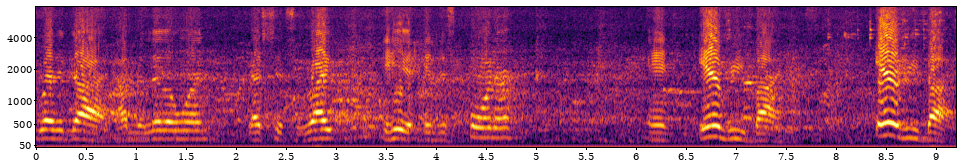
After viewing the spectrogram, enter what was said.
swear to God, I'm the little one that sits right here in this corner. And everybody, everybody,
